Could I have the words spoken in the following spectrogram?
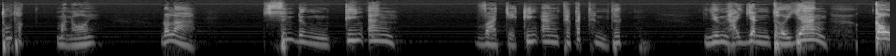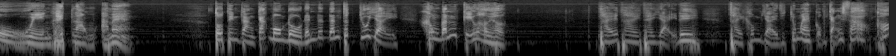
thú thật mà nói đó là xin đừng kiên ăn và chỉ kiên ăn theo cách hình thức nhưng hãy dành thời gian cầu nguyện hết lòng amen tôi tin rằng các môn đồ đến đánh thức chúa dậy không đánh kiểu hời hợt thầy thầy thầy dạy đi. Thầy không dạy thì chúng em cũng chẳng sao, không có.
